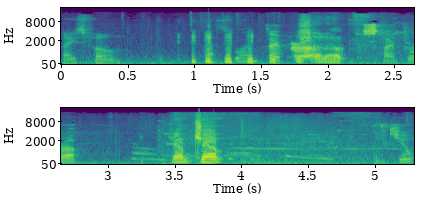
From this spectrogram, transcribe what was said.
Nice foam. That's one. Sniper Shut up. up. Sniper up. Jump, jump. Thank you.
